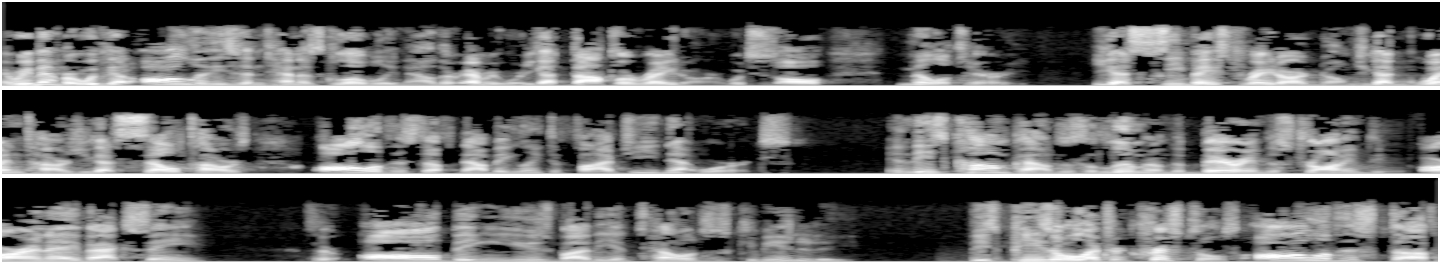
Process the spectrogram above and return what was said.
And remember, we've got all of these antennas globally now. They're everywhere. You got Doppler radar, which is all military. You got sea-based radar domes. You got GWEN towers. You got cell towers. All of this stuff now being linked to 5G networks. And these compounds, this aluminum, the barium, the strontium, the RNA vaccine, they're all being used by the intelligence community these piezoelectric crystals, all of this stuff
